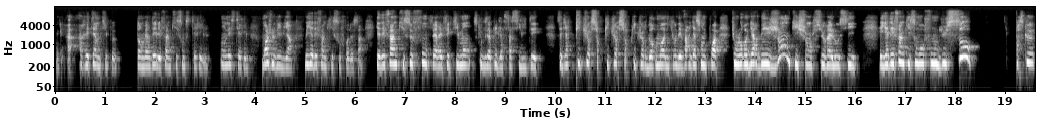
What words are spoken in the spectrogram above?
Donc, arrêtez un petit peu d'emmerder les femmes qui sont stériles on est stérile. Moi, je le vis bien, mais il y a des femmes qui souffrent de ça. Il y a des femmes qui se font faire effectivement ce que vous appelez de la facilité, c'est-à-dire piqûre sur piqûre sur piqûre d'hormones, qui ont des variations de poids, qui ont le regard des gens qui changent sur elles aussi. Et il y a des femmes qui sont au fond du seau, parce que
